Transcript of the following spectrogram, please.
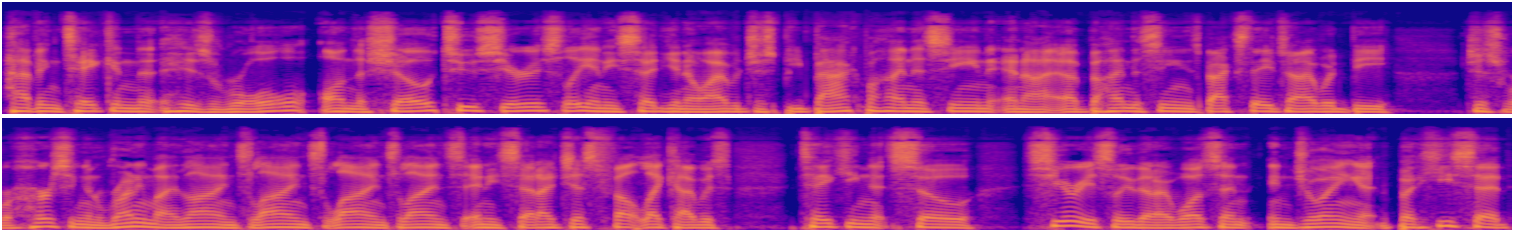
having taken his role on the show too seriously, and he said, "You know, I would just be back behind the scene and I uh, behind the scenes backstage, and I would be." Just rehearsing and running my lines, lines, lines, lines. And he said, I just felt like I was taking it so seriously that I wasn't enjoying it. But he said,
